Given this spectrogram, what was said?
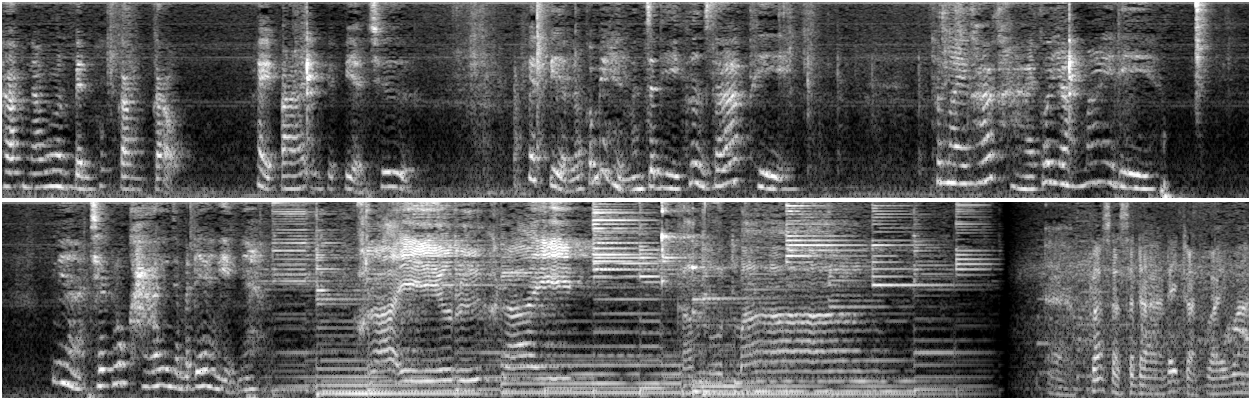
ทักนะว่ามันเป็นพวกกรรมเก่า ให้ป้าเองไปเปลี่ยนชื่อ ไปเปลี่ยนแล้วก็ไม่เห็นมันจะดีขึ้นสักทีทำไมค้าขายก็ยังไม่ดี เนี่ย เช็คลูกค้ายังจะมาเด้งอีกเนี่ย ใครหรือใคร ระศาสดาได้ตรัสไว้ว่า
